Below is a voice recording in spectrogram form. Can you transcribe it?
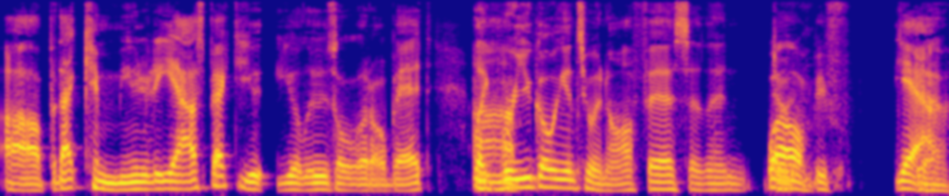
Uh, but that community aspect you you lose a little bit. Like, Uh, were you going into an office and then, Well, bef- yeah,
